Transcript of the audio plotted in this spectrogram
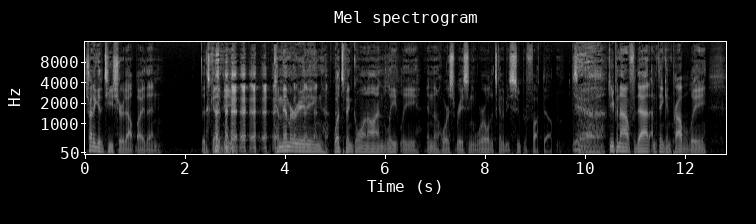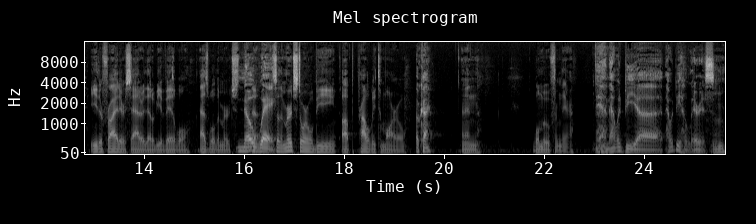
trying to get a T-shirt out by then. That's going to be commemorating what's been going on lately in the horse racing world. It's going to be super fucked up. So Yeah. keep an eye out for that. I'm thinking probably either Friday or Saturday that'll be available, as will the merch. No The- way. So the merch store will be up probably tomorrow, Okay. and we'll move from there. Man, that would be uh, that would be hilarious um,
